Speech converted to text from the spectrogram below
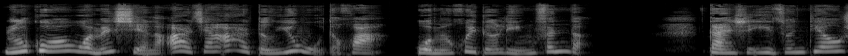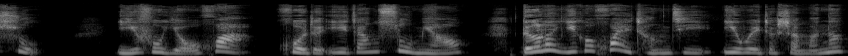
如果我们写了二加二等于五的话，我们会得零分的。但是，一尊雕塑、一幅油画或者一张素描得了一个坏成绩，意味着什么呢？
